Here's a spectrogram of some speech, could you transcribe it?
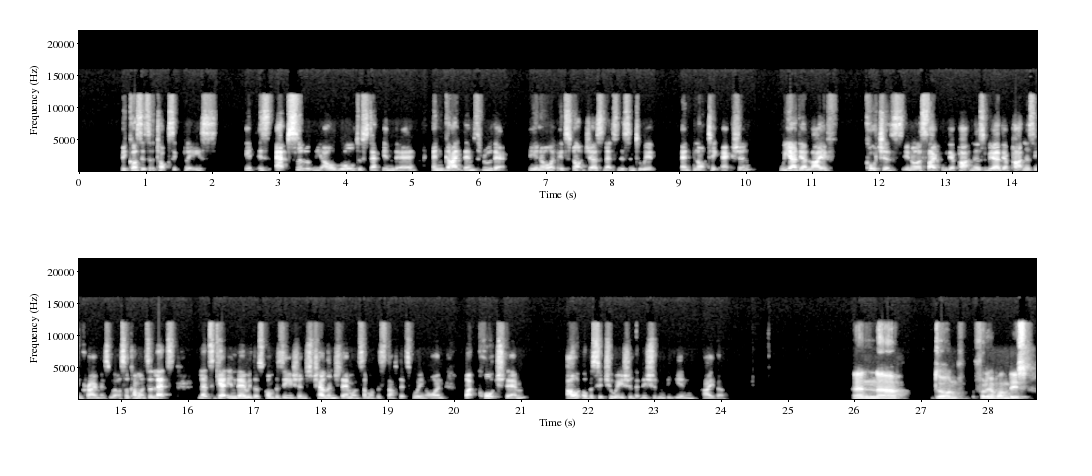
because it's a toxic place. It is absolutely our role to step in there and guide them through that. You know, it's not just let's listen to it and not take action. We are their life coaches, you know, aside from their partners, we are their partners in crime as well. So come on, so let's let's get in there with those conversations, challenge them on some of the stuff that's going on, but coach them out of a situation that they shouldn't be in either. And uh, Dawn, following up on this,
